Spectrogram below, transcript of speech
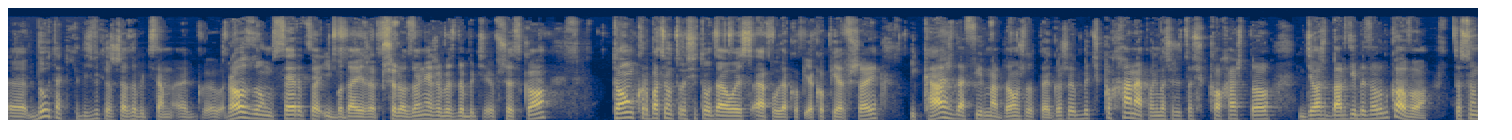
E, był taki kiedyś wykres, że trzeba zdobyć tam e, rozum, serce i bodajże przyrodzenie, żeby zdobyć wszystko. Tą korporacją, której się to udało, jest Apple jako, jako pierwszej i każda firma dąży do tego, żeby być kochana, ponieważ jeżeli coś kochasz, to działasz bardziej bezwarunkowo. To, są,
